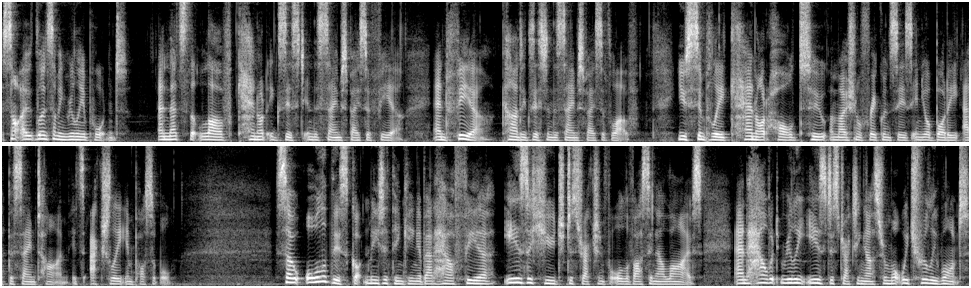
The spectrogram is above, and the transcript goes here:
so I learned something really important, and that's that love cannot exist in the same space of fear, and fear can't exist in the same space of love. You simply cannot hold two emotional frequencies in your body at the same time. It's actually impossible. So, all of this got me to thinking about how fear is a huge distraction for all of us in our lives, and how it really is distracting us from what we truly want.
